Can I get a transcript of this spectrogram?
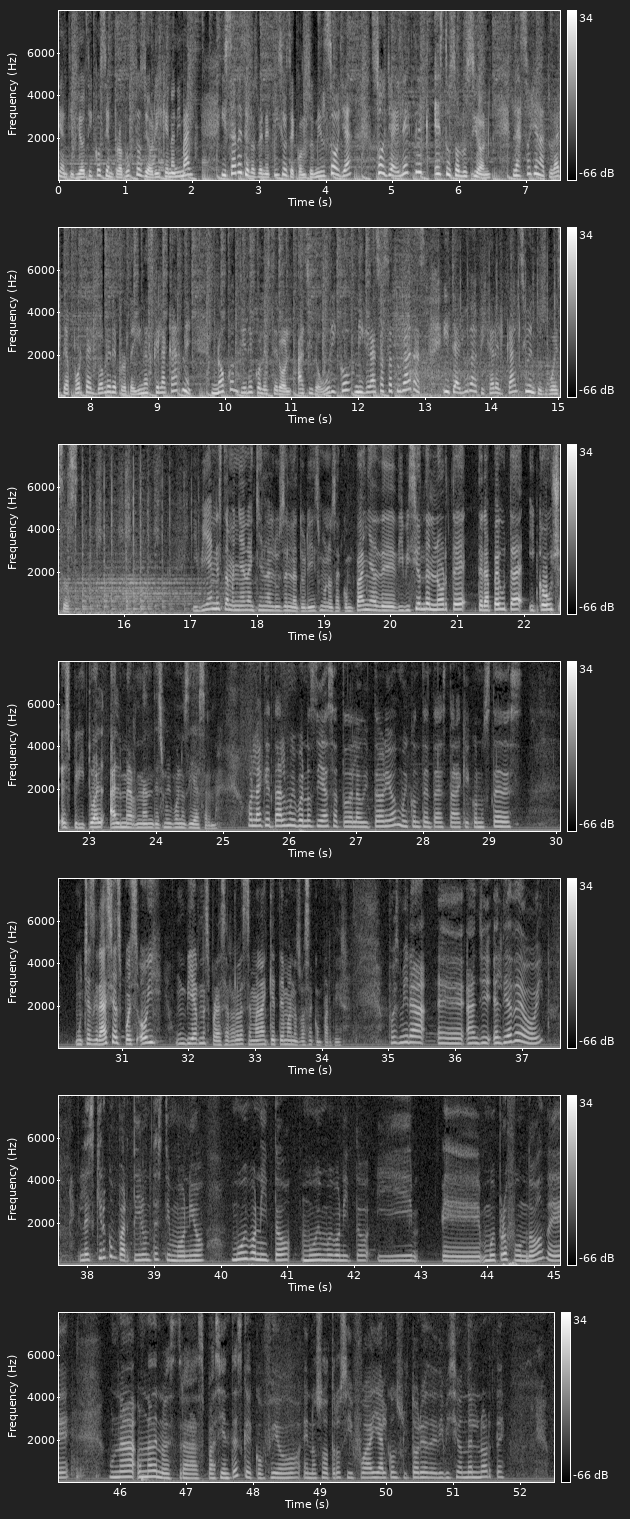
y antibióticos en productos de origen animal. ¿Y sabes de los beneficios de consumir soya? Soya Electric es tu solución. La soya natural te aporta el doble de proteínas que la carne. No contiene colesterol, ácido úrico ni grasas saturadas y te ayuda a fijar el calcio en tus huesos. Y bien, esta mañana aquí en La Luz del Naturismo nos acompaña de División del Norte, terapeuta y coach espiritual Alma Hernández. Muy buenos días, Alma. Hola, ¿qué tal? Muy buenos días a todo el auditorio. Muy contenta de estar aquí con ustedes. Muchas gracias. Pues hoy, un viernes para cerrar la semana, ¿qué tema nos vas a compartir? Pues mira, eh, Angie, el día de hoy les quiero compartir un testimonio muy bonito, muy, muy bonito y eh, muy profundo de una, una de nuestras pacientes que confió en nosotros y fue ahí al consultorio de División del Norte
